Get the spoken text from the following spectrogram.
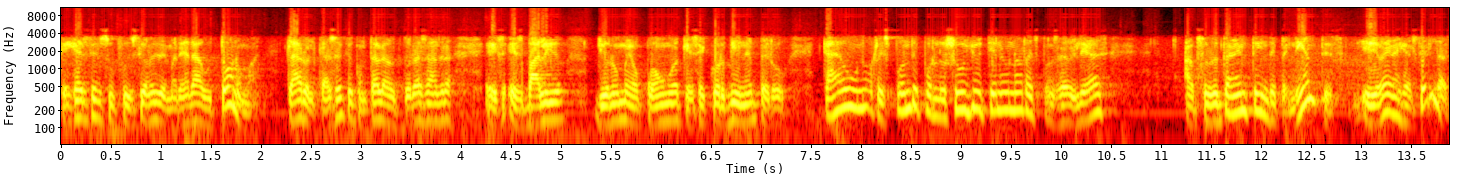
ejercen sus funciones de manera autónoma. Claro, el caso que contaba la doctora Sandra es, es, válido, yo no me opongo a que se coordinen, pero cada uno responde por lo suyo y tiene unas responsabilidades absolutamente independientes y deben ejercerlas.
